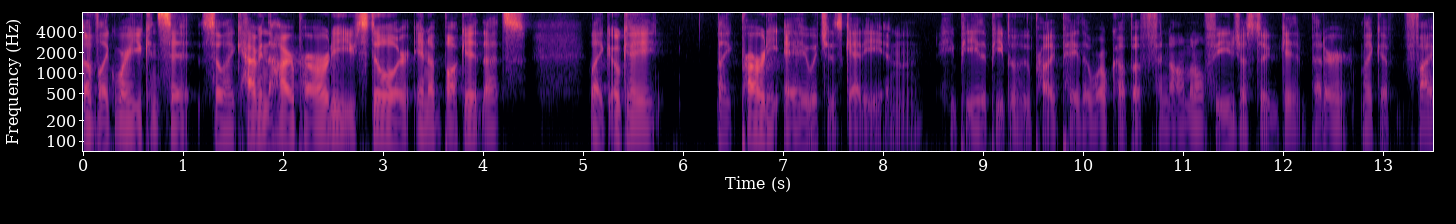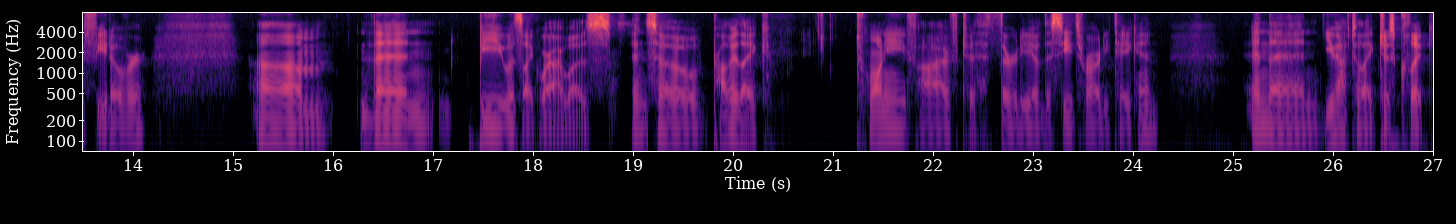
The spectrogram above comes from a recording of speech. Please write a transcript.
of like where you can sit. So like having the higher priority you still are in a bucket that's like okay like priority A, which is Getty and AP, the people who probably pay the World Cup a phenomenal fee just to get better, like a five feet over. Um, then B was like where I was, and so probably like twenty five to thirty of the seats were already taken, and then you have to like just click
